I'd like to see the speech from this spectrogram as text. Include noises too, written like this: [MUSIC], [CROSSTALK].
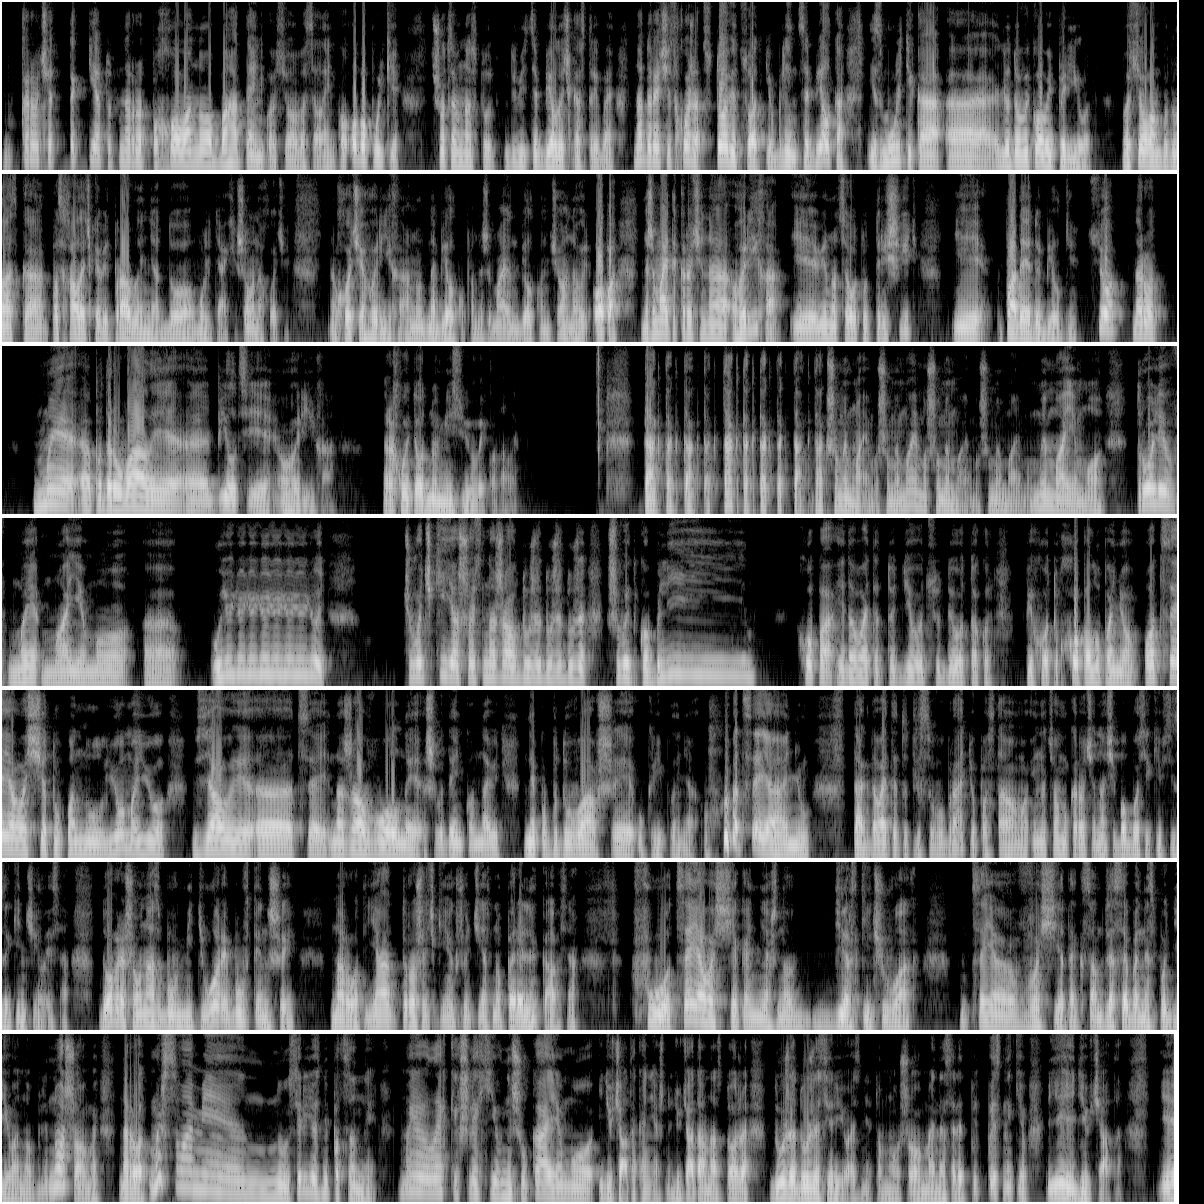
Ну, Коротше, таке тут народ поховано багатенько, всього веселенько. Опа, пульки. Що це в нас тут? Дивіться, білочка стрибає. Вона, до речі, схожа 100%. Блін, це білка із мультика е, Льодовиковий період. Ось вам, будь ласка, пасхалочка відправлення до мультяхи. Що вона хоче? Хоче горіха. А ну на білку понажимаю, на білку нічого, на горі. Опа! Нажимаєте, коротше, на горіха, і він оце отут тріщить і падає до білки. Все, народ. Ми е, подарували е, білці горіха. Рахуйте, одну місію виконали. Так, так, так, так, так, так, так, так, так. Так, що ми маємо? Що ми маємо? Що ми маємо? Що ми маємо? Ми маємо тролів, ми маємо. Е... Ой-ой-ой-ой-ой-ой-ой-ой. Чувачки, я щось нажав дуже-дуже-дуже швидко. Блін. Хопа, і давайте тоді от сюди, отак от піхоту. Хопа лупаньом. Оце я вообще тупанув. Йо-моє. Взяв е, цей, нажав волни швиденько, навіть не побудувавши укріплення. [LAUGHS] Оце я ганю. Так, давайте тут лісову браттю поставимо. І на цьому, коротше, наші бабосики всі закінчилися. Добре, що у нас був мітеор і був тинши. Народ. Я трошечки, якщо чесно, перелякався. Фу, це я вообще, звісно, дерзкий чувак. Це я вообще так сам для себе несподівано. Блін. Ну а що ми? Народ, ми ж з вами ну, серйозні пацани. Ми легких шляхів не шукаємо. І дівчата, звісно. Дівчата у нас теж дуже-дуже серйозні, тому що в мене серед підписників є і дівчата. І,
